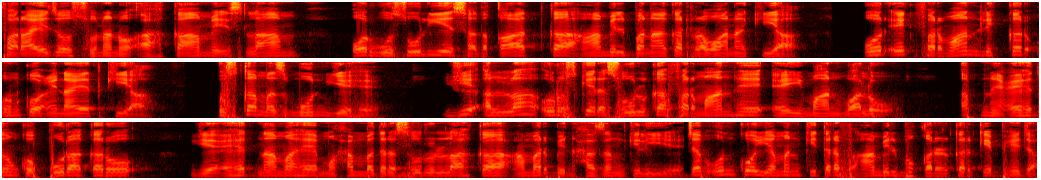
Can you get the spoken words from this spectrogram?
فرائض و سنن و احکام اسلام اور وصولی صدقات کا عامل بنا کر روانہ کیا اور ایک فرمان لکھ کر ان کو عنایت کیا۔ اس کا مضمون یہ ہے، یہ اللہ اور اس کے رسول کا فرمان ہے، اے ایمان والو۔ اپنے عہدوں کو پورا کرو۔ یہ عہد نامہ ہے محمد رسول اللہ کا عمر بن حزم کے لیے۔ جب ان کو یمن کی طرف عامل مقرر کر کے بھیجا،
